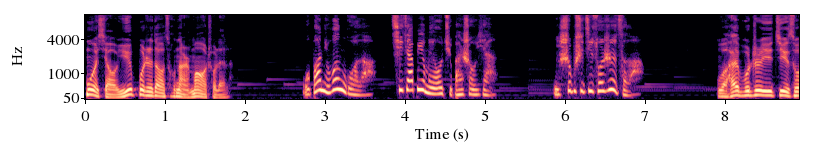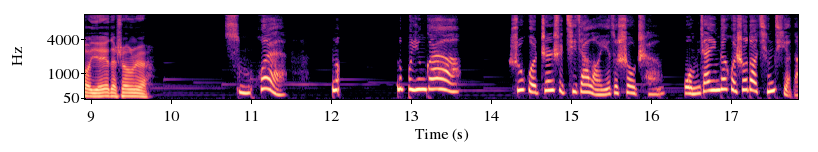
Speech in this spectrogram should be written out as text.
莫小鱼不知道从哪儿冒出来了。我帮你问过了，戚家并没有举办寿宴，你是不是记错日子了？我还不至于记错爷爷的生日。怎么会？那，那不应该啊。如果真是戚家老爷子寿辰，我们家应该会收到请帖的。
